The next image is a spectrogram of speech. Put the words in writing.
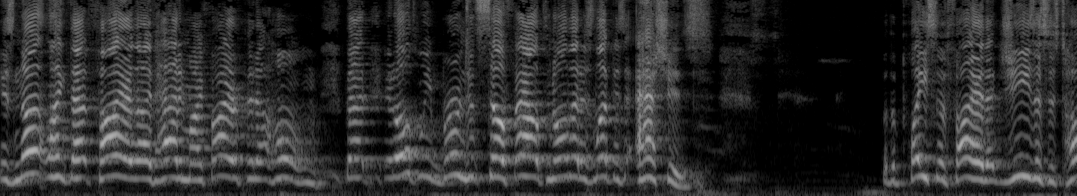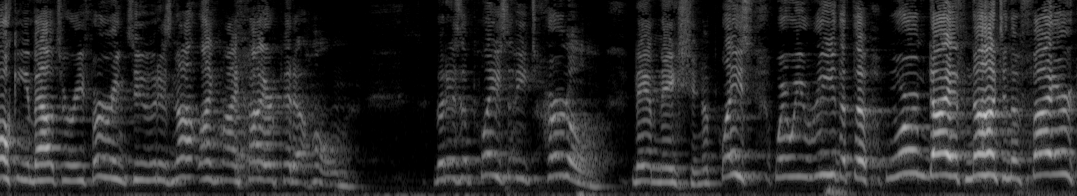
is not like that fire that I've had in my fire pit at home, that it ultimately burns itself out and all that is left is ashes. But the place of fire that Jesus is talking about or referring to, it is not like my fire pit at home, but is a place of eternal damnation, a place where we read that the worm dieth not and the fire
